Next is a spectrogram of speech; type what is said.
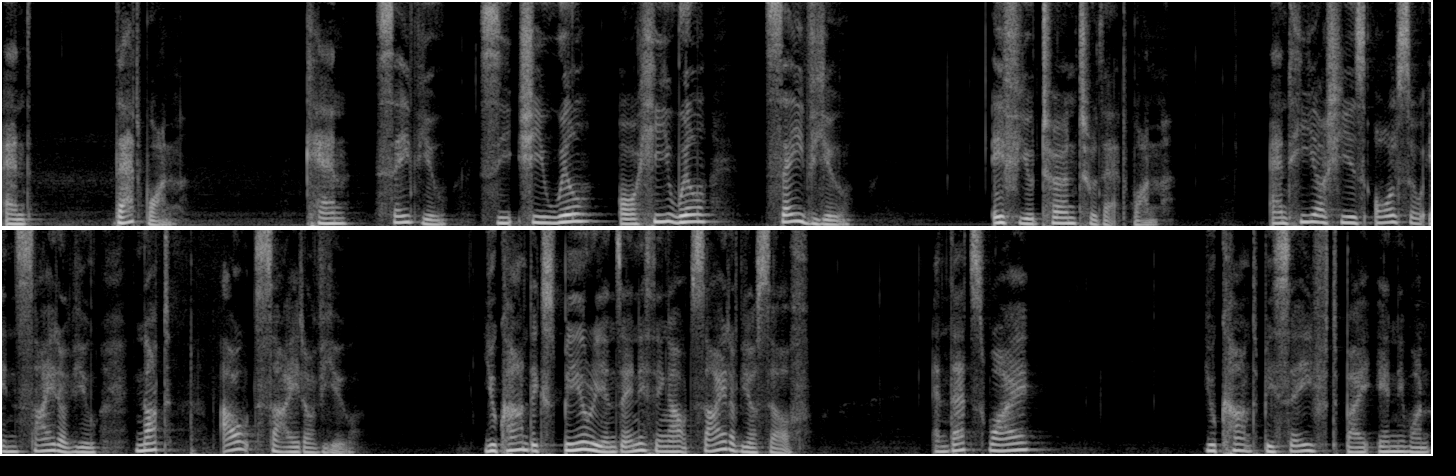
And that one can save you. See, she will or he will save you if you turn to that one. And he or she is also inside of you, not outside of you. You can't experience anything outside of yourself. And that's why you can't be saved by anyone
